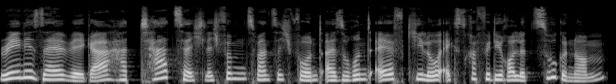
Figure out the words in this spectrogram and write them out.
Renée Selweger hat tatsächlich 25 Pfund, also rund 11 Kilo extra für die Rolle zugenommen,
